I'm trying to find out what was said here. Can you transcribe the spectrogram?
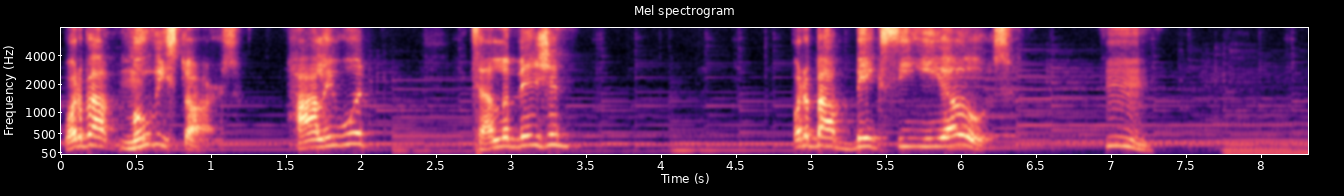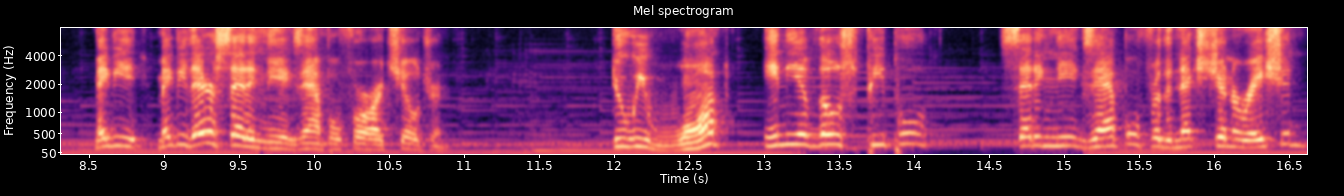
What about movie stars? Hollywood? Television? What about big CEOs? Hmm. Maybe maybe they're setting the example for our children. Do we want any of those people setting the example for the next generation?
